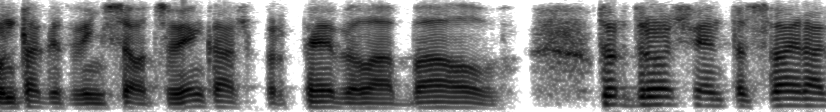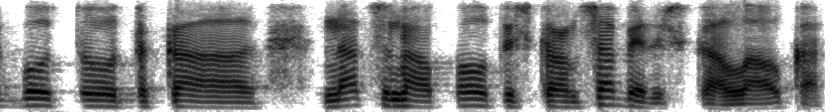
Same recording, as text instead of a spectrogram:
un tagad viņi sauc vienkārši par Pēvelā balvu. Tur droši vien tas vairāk būtu nacionāla politiskā un sabiedriskā laukā,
